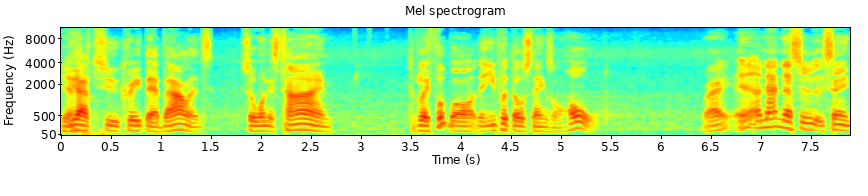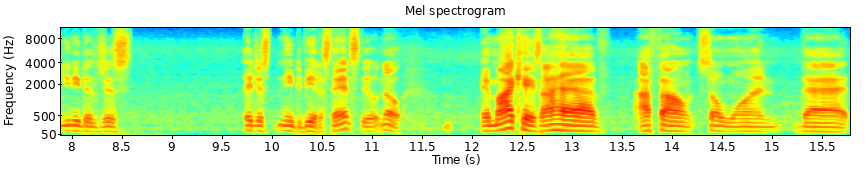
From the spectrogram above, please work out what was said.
Yeah. You have to create that balance. So when it's time to play football, then you put those things on hold, right? And I'm not necessarily saying you need to just, they just need to be at a standstill. No, in my case, I have I found someone that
